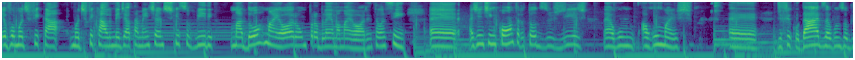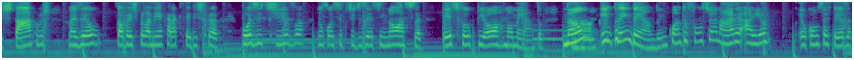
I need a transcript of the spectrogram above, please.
eu vou modificar, modificá-lo imediatamente antes que isso vire uma dor maior ou um problema maior. Então, assim, é, a gente encontra todos os dias né, algum, algumas é, dificuldades, alguns obstáculos, mas eu, talvez pela minha característica positiva, não consigo te dizer assim, nossa, esse foi o pior momento. Não uhum. empreendendo, enquanto funcionária, aí eu, eu com certeza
